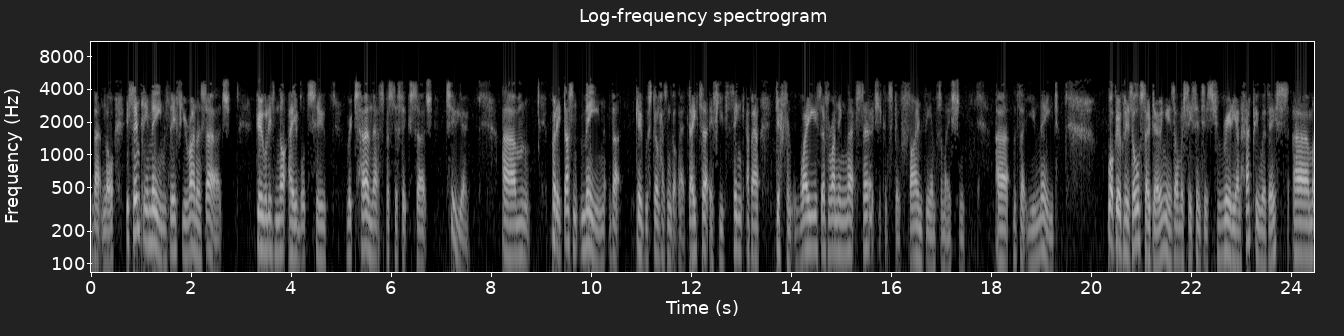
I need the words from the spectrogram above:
that law. It simply means that if you run a search, Google is not able to return that specific search to you. Um, but it doesn't mean that Google still hasn't got that data. If you think about different ways of running that search, you can still find the information uh, that you need. What Google is also doing is obviously since it's really unhappy with this, um,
